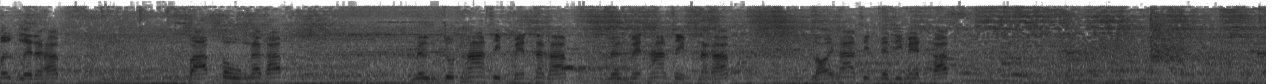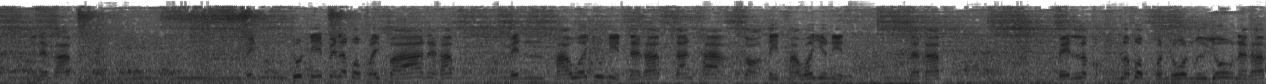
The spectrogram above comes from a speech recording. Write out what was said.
ปึกๆเลยนะครับ ความสูงนะครับ 1.50 เมตรนะครับ1เมตร50 นะครับ 150เซนติเมตรครับ นี่นะครับ เป็นชุดนี้เป็นระบบไฟฟ้านะครับ เป็น power unit นะครับ ด้านข้างเกาะติด power unit นะครับ เป็นระระบบคอนโทรลมือโยกนะครับ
